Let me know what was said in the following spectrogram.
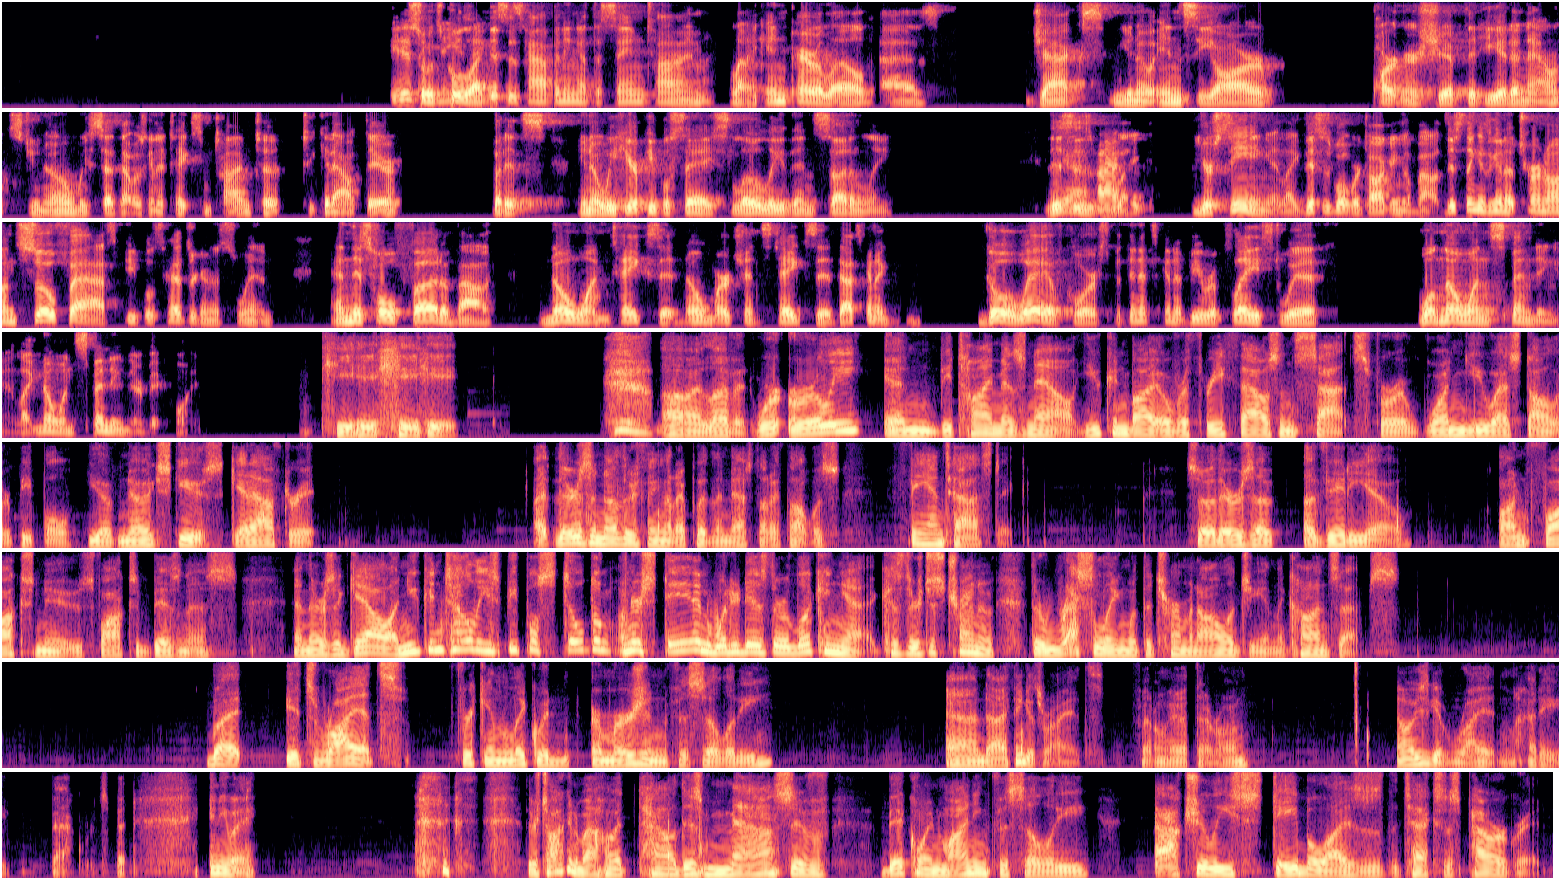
It is so amazing. it's cool. Like this is happening at the same time, like in parallel as Jack's, you know, NCR partnership that he had announced. You know, and we said that was going to take some time to to get out there. But it's you know we hear people say slowly then suddenly this yeah, is I, like you're seeing it. Like this is what we're talking about. This thing is going to turn on so fast, people's heads are going to swim. And this whole fud about no one takes it, no merchants takes it, that's going to go away, of course. But then it's going to be replaced with, well, no one's spending it. Like no one's spending their Bitcoin. oh, I love it. We're early and the time is now. You can buy over 3,000 sats for one US dollar, people. You have no excuse. Get after it uh, there's another thing that I put in the nest that I thought was fantastic. So there's a, a video on Fox News, Fox Business, and there's a gal, and you can tell these people still don't understand what it is they're looking at because they're just trying to, they're wrestling with the terminology and the concepts. But it's Riot's freaking liquid immersion facility. And I think it's Riot's, if I don't get that wrong. I always get riot and Hut 8 backwards. But anyway, they're talking about how, how this massive Bitcoin mining facility actually stabilizes the Texas power grid.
